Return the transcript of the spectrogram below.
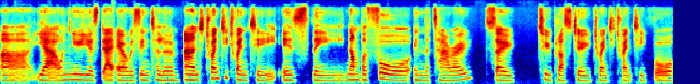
uh, yeah, on New Year's Day, I was in Tulum. And 2020 is the number four in the tarot. So 2 plus 2, 2024,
